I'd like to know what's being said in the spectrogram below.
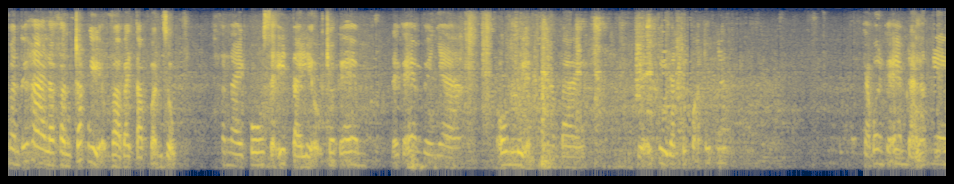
Phần thứ hai là phần trắc nghiệm và bài tập vận dụng. Phần này cô sẽ in tài liệu cho các em, để các em về nhà ôn luyện, làm bài để khi đạt kết quả tốt nhất. Cảm ơn các em đã lắng nghe.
